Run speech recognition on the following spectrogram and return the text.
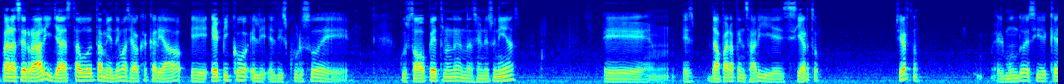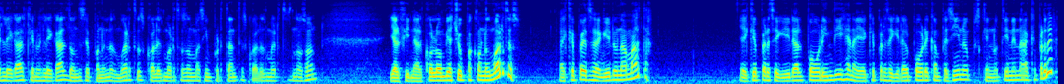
para cerrar, y ya estaba también demasiado cacareado, eh, épico el, discurso de Gustavo Petro en las Naciones Unidas. Es, da para pensar y es cierto, cierto. El mundo decide qué es legal, qué no es legal, dónde se ponen los muertos, cuáles muertos son más importantes, cuáles muertos no son. Y al final Colombia chupa con los muertos. Hay que perseguir una mata. Y hay que perseguir al pobre indígena y hay que perseguir al pobre campesino, pues que no tiene nada que perder.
